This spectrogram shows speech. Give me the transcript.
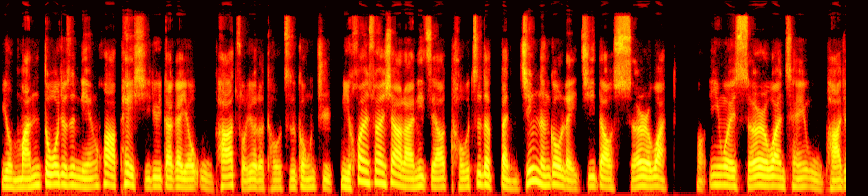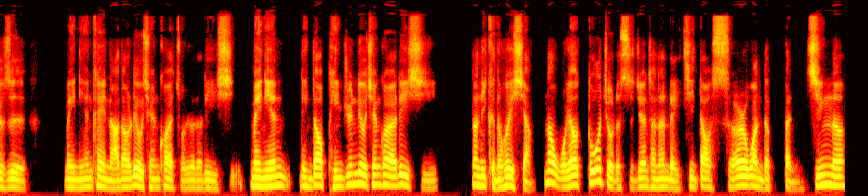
有蛮多就是年化配息率大概有五趴左右的投资工具，你换算下来，你只要投资的本金能够累积到十二万哦，因为十二万乘以五趴就是每年可以拿到六千块左右的利息，每年领到平均六千块的利息。那你可能会想，那我要多久的时间才能累积到十二万的本金呢？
